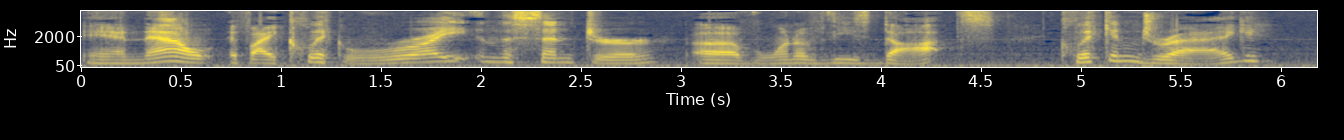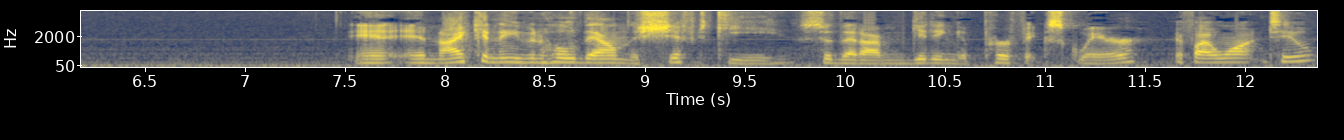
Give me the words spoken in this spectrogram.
And now if I click right in the center of one of these dots, click and drag, and, and I can even hold down the shift key so that I'm getting a perfect square if I want to.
